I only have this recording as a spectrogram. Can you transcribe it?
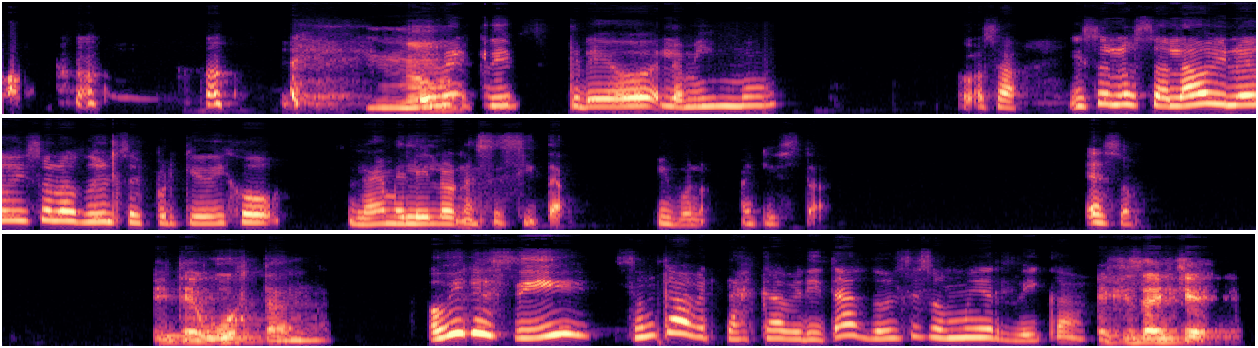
no. Creó lo mismo, o sea, hizo los salados y luego hizo los dulces porque dijo, la Emily lo necesita. Y bueno, aquí está. Eso. Y te gustan. Obvio que sí, son cab- las cabritas dulces son muy ricas. Es que, ¿sabes qué?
